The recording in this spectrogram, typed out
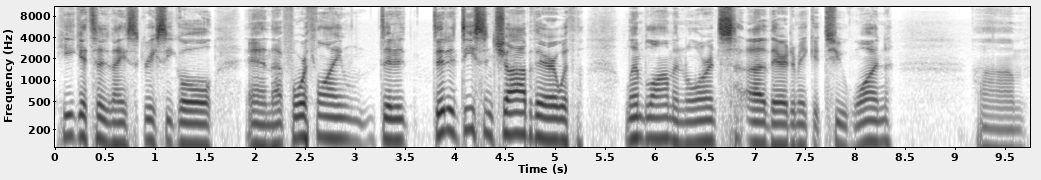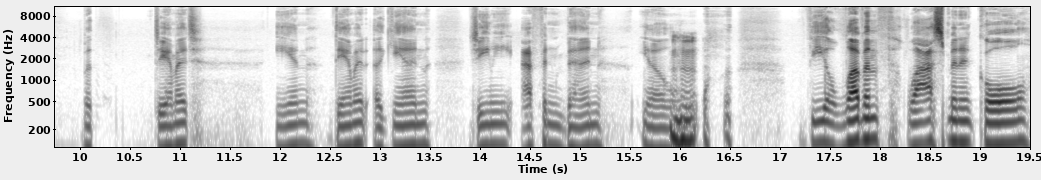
He gets a nice greasy goal, and that fourth line did it did a decent job there with Lindblom and Lawrence uh, there to make it 2 1. Um, but damn it, Ian, damn it again. Jamie F and Benn, you know, the 11th last minute goal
